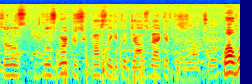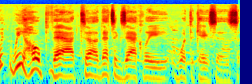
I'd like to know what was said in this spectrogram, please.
So those, those workers could possibly get their jobs back if this is all true. Well, we, we hope that uh, that's exactly what the case is.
